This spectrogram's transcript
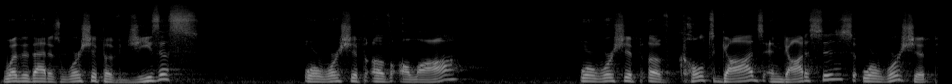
whether that is worship of Jesus or worship of Allah or worship of cult gods and goddesses or worship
